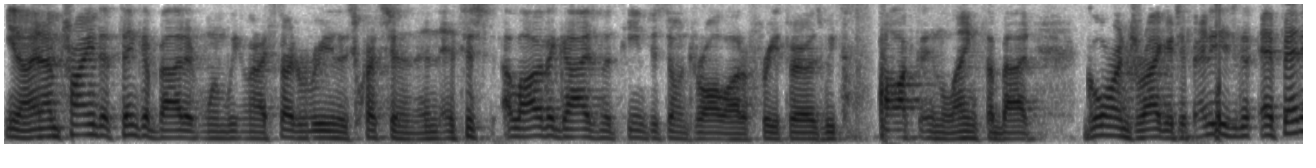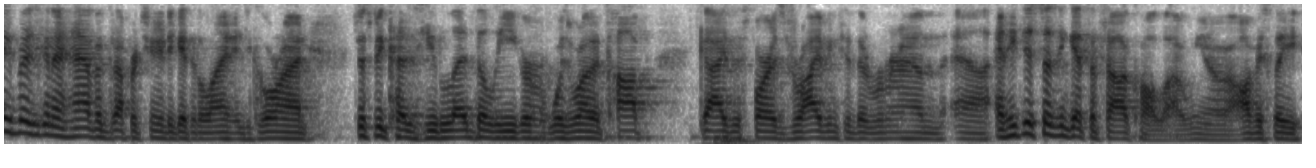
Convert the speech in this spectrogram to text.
You know, and I'm trying to think about it when we when I started reading this question, and it's just a lot of the guys in the team just don't draw a lot of free throws. We talked in length about Goran Dragic. If anybody's if anybody's going to have a good opportunity to get to the line, it's Goran, just because he led the league or was one of the top guys as far as driving to the rim, uh, and he just doesn't get the foul call. Uh, you know, obviously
